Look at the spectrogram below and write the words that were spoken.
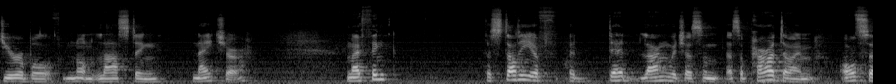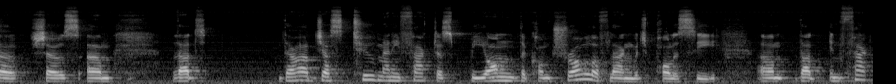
durable, non lasting nature. And I think the study of a dead language as, an, as a paradigm also shows um, that there are just too many factors beyond the control of language policy um, that, in fact,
